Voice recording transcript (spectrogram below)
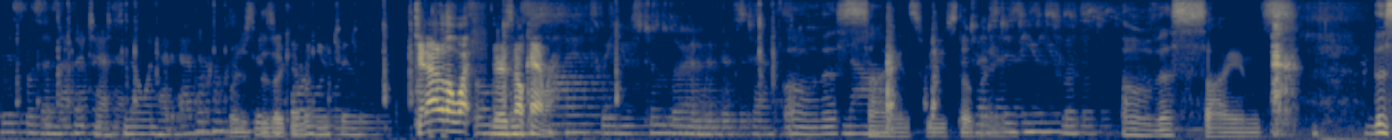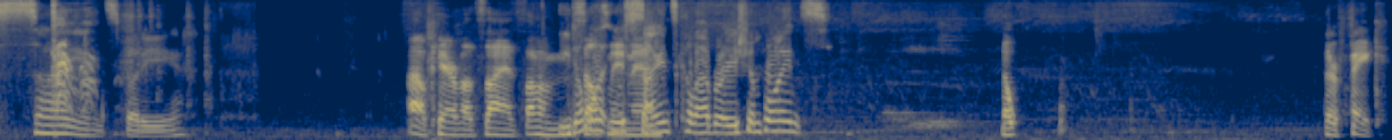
This was another test no one had ever Where's- completed is before camera? you two. Get out of the way. There's no camera. Science we used to learn with this test. Oh, the science we used to the test learn. is useless. Oh, the science. the science, buddy. I don't care about science. I'm a You don't want self-made your man. science collaboration points? Nope. They're fake.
